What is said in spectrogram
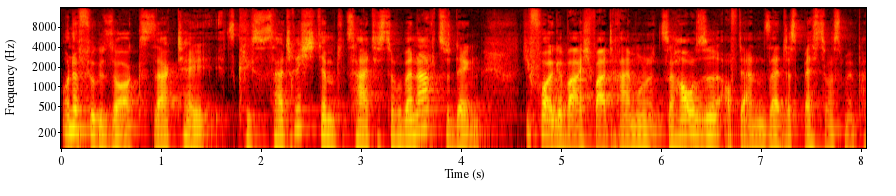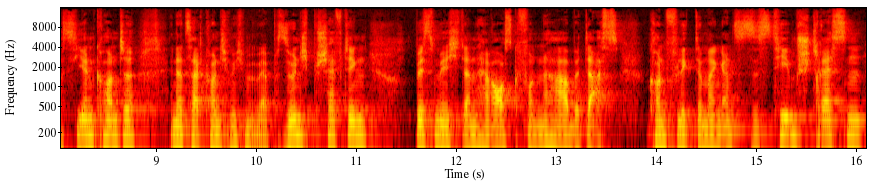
und dafür gesorgt, gesagt, hey, jetzt kriegst du es halt richtig, damit du Zeit hast, darüber nachzudenken. Die Folge war, ich war drei Monate zu Hause, auf der anderen Seite das Beste, was mir passieren konnte. In der Zeit konnte ich mich mit mir persönlich beschäftigen bis mich dann herausgefunden habe, dass Konflikte mein ganzes System stressen,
